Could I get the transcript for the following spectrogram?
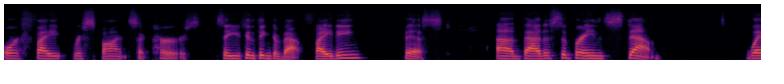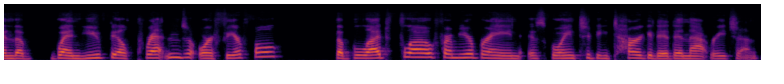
or fight response occurs. So you can think of that fighting fist. Um, that is the brain stem. When the when you feel threatened or fearful, the blood flow from your brain is going to be targeted in that region.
